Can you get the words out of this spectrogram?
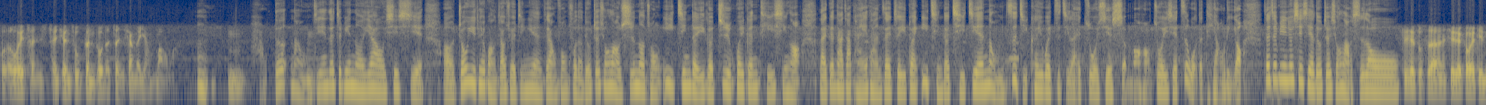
而会呈呈现出更多的正向的样貌嘛。嗯嗯，好的，那我们今天在这边呢，要谢谢呃周易推广教学经验非常丰富的刘哲雄老师呢，从易经的一个智慧跟提醒哦，来跟大家谈一谈，在这一段疫情的期间，那我们自己可以为自己来做些什么哈，做一些自我的调理哦。在这边就谢谢刘哲雄老师喽，谢谢主持人，谢谢各位听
